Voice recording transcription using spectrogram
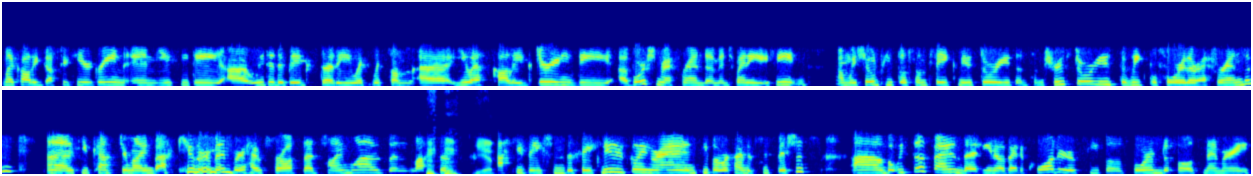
my colleague Dr. Ciara Greene in UCD, uh, we did a big study with, with some US uh, colleagues during the abortion referendum in 2018 and we showed people some fake news stories and some true stories the week before the referendum. And uh, if you cast your mind back, you'll remember how fraught that time was and lots of yep. accusations of fake news going around. People were kind of suspicious. Um, but we still found that, you know, about a quarter of people formed a false memory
